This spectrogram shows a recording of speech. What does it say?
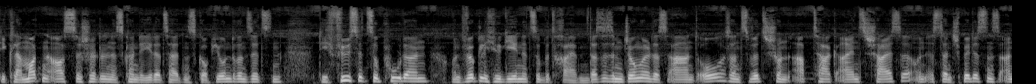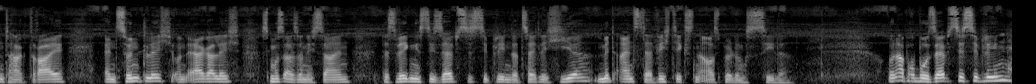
die Klamotten auszuschütteln, es könnte jederzeit ein Skorpion drin sitzen, die Füße zu pudern und wirklich Hygiene zu betreiben. Das ist im Dschungel das A und O, sonst wird es schon ab Tag 1 scheiße und ist dann spätestens an Tag 3 entzündlich und ärgerlich. Es muss also nicht sein. Deswegen ist die Selbstdisziplin tatsächlich hier mit eins der wichtigsten Ausbildungsziele. Ausbildungsziele. Und apropos Selbstdisziplin,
